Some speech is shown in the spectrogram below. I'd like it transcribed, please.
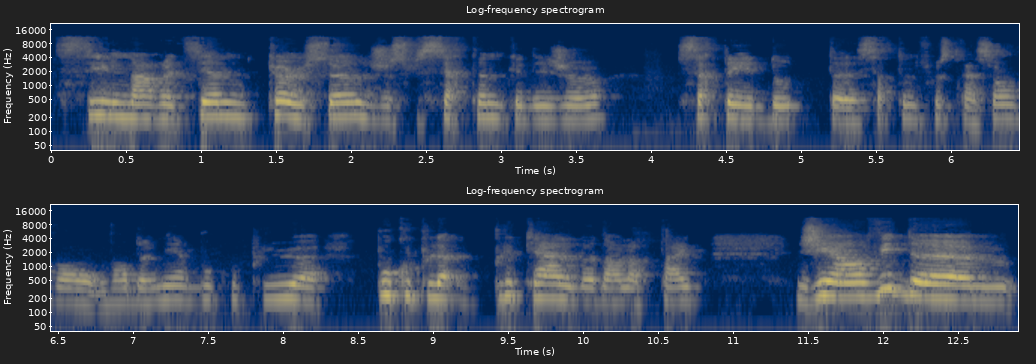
s'ils n'en retiennent qu'un seul, je suis certaine que déjà, certains doutes, euh, certaines frustrations vont, vont devenir beaucoup plus, euh, beaucoup plus, plus calmes dans leur tête. J'ai envie de,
